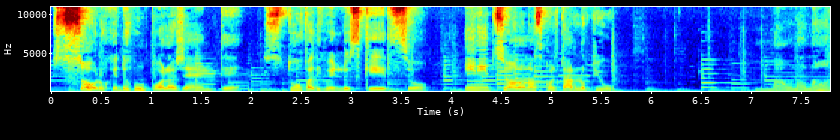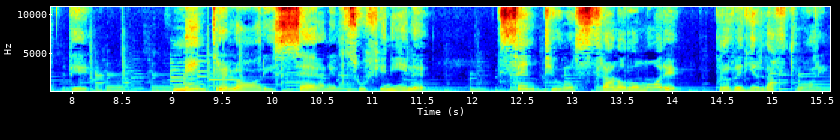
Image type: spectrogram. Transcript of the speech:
Solo che dopo un po' la gente, stufa di quello scherzo, iniziò a non ascoltarlo più. Ma una notte, mentre Loris era nel suo fienile, sentì uno strano rumore provenire da fuori.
